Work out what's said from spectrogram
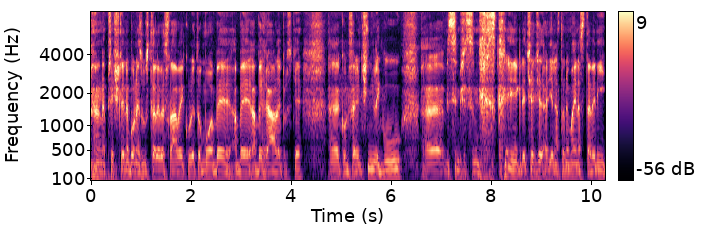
nepřišli nebo nezůstali ve Slávě kvůli tomu, aby, aby, aby hráli prostě eh, konferenční ligu. Eh, myslím, že jsem někde čet, že ani na to nemají nastavený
